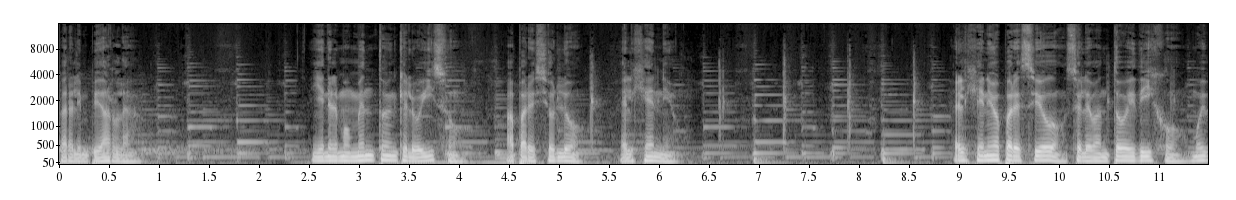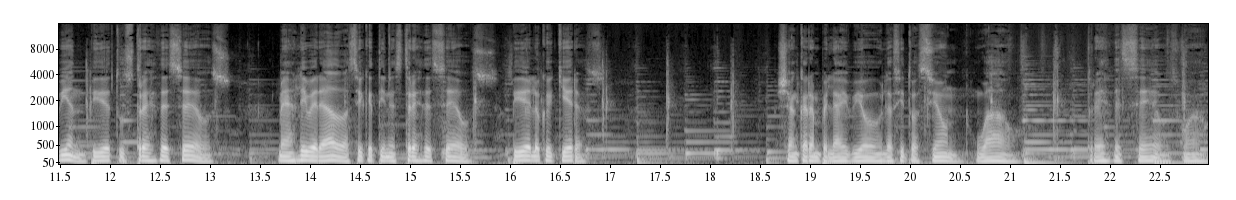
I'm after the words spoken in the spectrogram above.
para limpiarla. Y en el momento en que lo hizo, apareció Lo, el genio. El genio apareció, se levantó y dijo, Muy bien, pide tus tres deseos. Me has liberado, así que tienes tres deseos. Pide lo que quieras. Shankaran Pillai vio la situación. ¡Wow! Tres deseos, wow.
